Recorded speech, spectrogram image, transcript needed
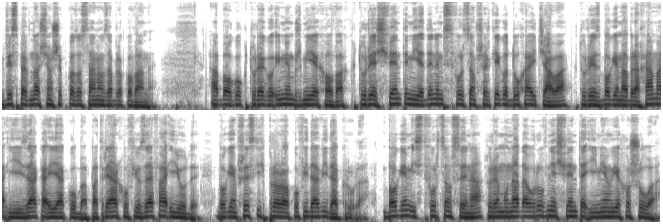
gdy z pewnością szybko zostaną zablokowane. A Bogu, którego imię brzmi Jehowa, który jest świętym i jedynym stwórcą wszelkiego ducha i ciała, który jest Bogiem Abrahama i Izaka i Jakuba, patriarchów Józefa i Judy, Bogiem wszystkich proroków i Dawida króla, Bogiem i stwórcą Syna, któremu nadał równie święte imię Jehoszua,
